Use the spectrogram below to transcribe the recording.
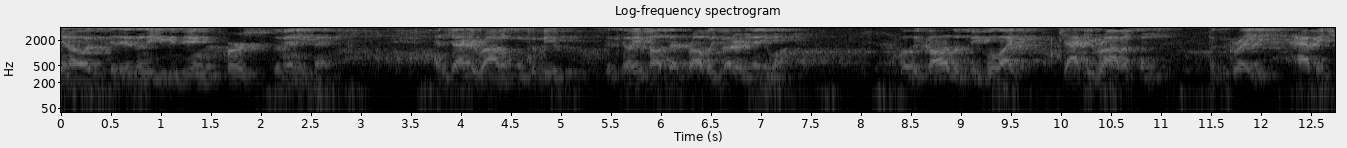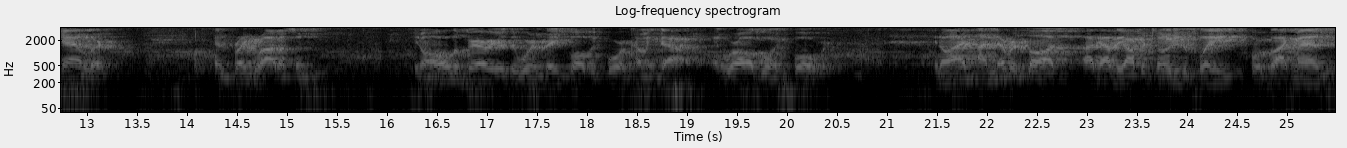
You know, it, it isn't easy being the first of anything. And Jackie Robinson could be could tell you about that probably better than anyone. But because of people like Jackie Robinson, the great Happy Chandler, and Frank Robinson, you know, all the barriers that were in baseball before are coming down, and we're all going forward. You know, I, I never thought I'd have the opportunity to play for black manager,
